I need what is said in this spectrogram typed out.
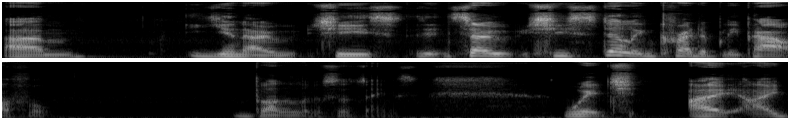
um, you know, she's so she's still incredibly powerful by the looks of things, which I, I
